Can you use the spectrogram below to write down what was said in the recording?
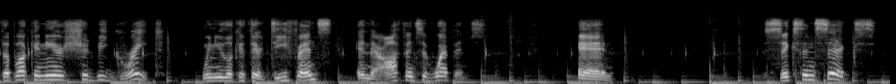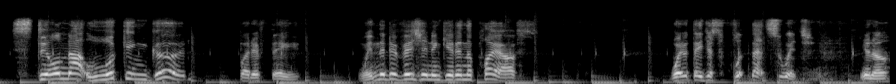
the buccaneers should be great when you look at their defense and their offensive weapons and six and six still not looking good but if they win the division and get in the playoffs what if they just flip that switch you know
